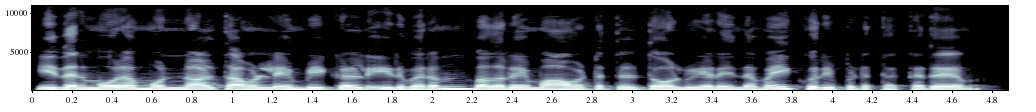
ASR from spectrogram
இதன் மூலம் முன்னாள் தமிழ் எம்பிக்கள் இருவரும் மதுரை மாவட்டத்தில் தோல்வியடைந்தமை குறிப்பிடத்தக்கது.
